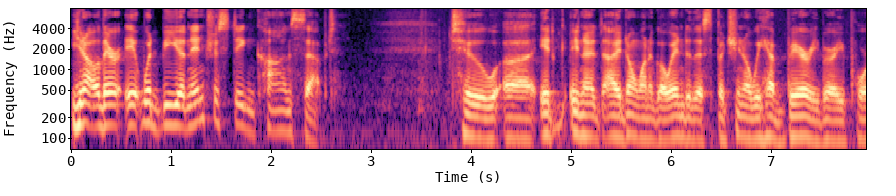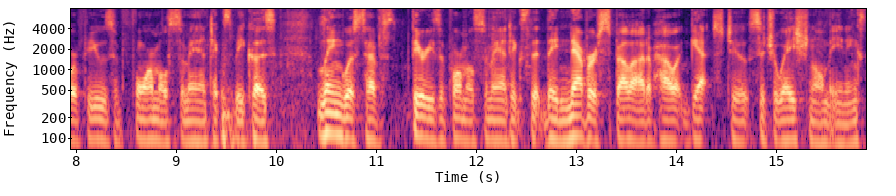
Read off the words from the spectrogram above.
you know, there it would be an interesting concept to uh, it, you know, I don't want to go into this, but you know, we have very, very poor views of formal semantics because linguists have theories of formal semantics that they never spell out of how it gets to situational meanings.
